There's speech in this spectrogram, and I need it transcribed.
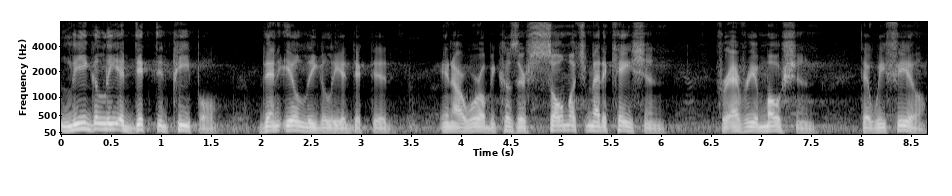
legally addicted people than illegally addicted in our world because there's so much medication for every emotion that we feel.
